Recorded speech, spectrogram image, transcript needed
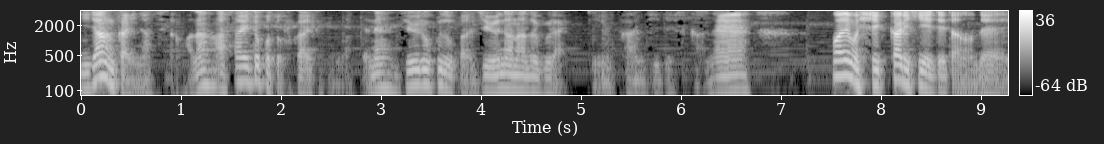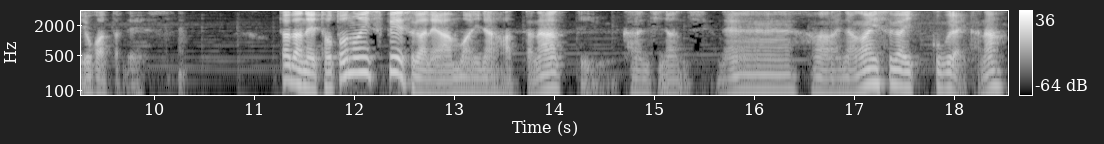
?2 段階になってたのかな？浅いとこと深いところがあってね、16度から17度ぐらいっていう感じですかね。まあでもしっかり冷えてたので良かったです。ただね、整いスペースがね、あんまりなかったなっていう感じなんですよね。はい。長椅子が1個ぐらいかな。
